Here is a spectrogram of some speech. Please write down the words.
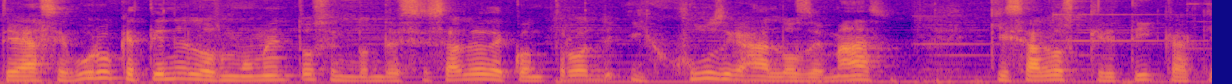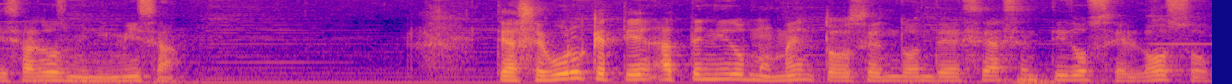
Te aseguro que tiene los momentos en donde se sale de control y juzga a los demás. Quizá los critica, quizá los minimiza. Te aseguro que ha tenido momentos en donde se ha sentido celoso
